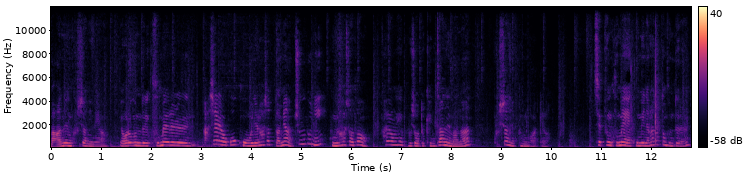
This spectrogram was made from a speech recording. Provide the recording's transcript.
많은 쿠션이네요. 여러분들이 구매를 하시려고 고민을 하셨다면 충분히 구매하셔서 사용해보셔도 괜찮을 만한 쿠션 제품인 것 같아요. 제품 구매에 고민을 하셨던 분들은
